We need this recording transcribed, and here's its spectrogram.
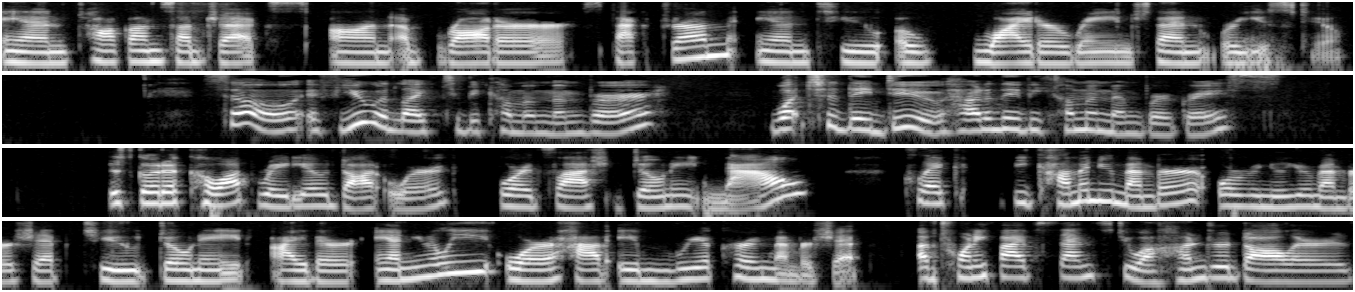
and talk on subjects on a broader spectrum and to a wider range than we're mm-hmm. used to. So, if you would like to become a member, what should they do? How do they become a member, Grace? Just go to coopradio.org forward slash donate now. Click become a new member or renew your membership to donate either annually or have a reoccurring membership of 25 cents to $100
